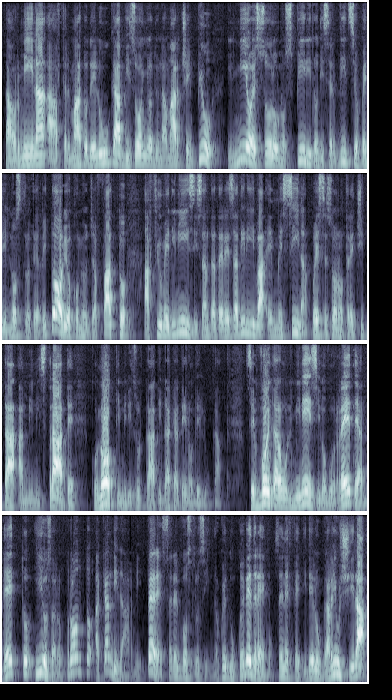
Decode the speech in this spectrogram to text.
Taormina, ha affermato De Luca, ha bisogno di una marcia in più. Il mio è solo uno spirito di servizio per il nostro territorio, come ho già fatto a Fiume di Nisi, Santa Teresa di Riva e Messina. Queste sono tre città amministrate con ottimi risultati da Cateno De Luca. Se voi taorminesi lo vorrete, ha detto, io sarò pronto a candidarmi per essere il vostro sindaco. E dunque vedremo se in effetti De Luca riuscirà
